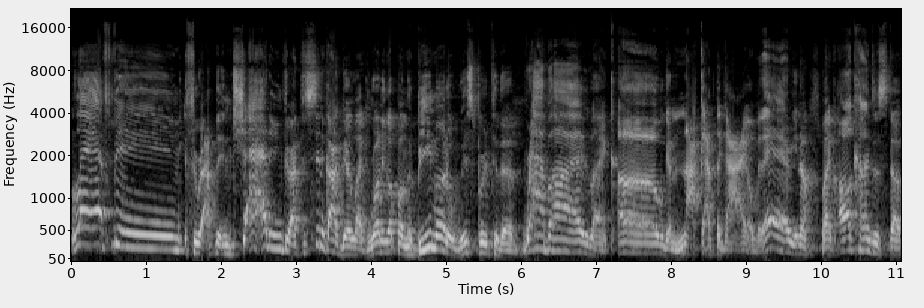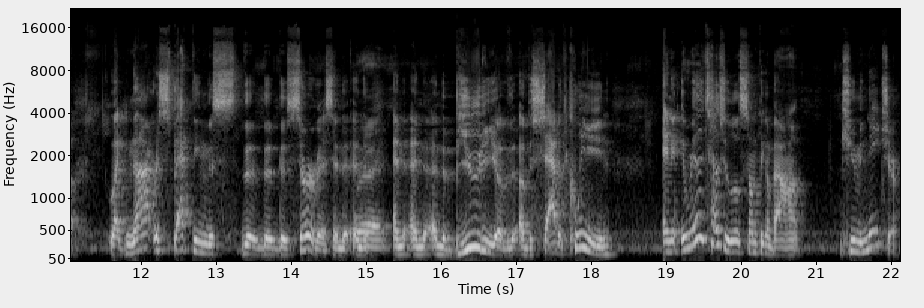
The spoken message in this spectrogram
laughing throughout the and chatting throughout the synagogue. They're like running up on the bima to whisper to the rabbi, like, "Oh, we're gonna knock out the guy over there," you know, like all kinds of stuff. Like not respecting this the, the, the service and the, and, Right. the, and and and the beauty of the, of the Sabbath Queen, and it, it really tells you a little something about human nature.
